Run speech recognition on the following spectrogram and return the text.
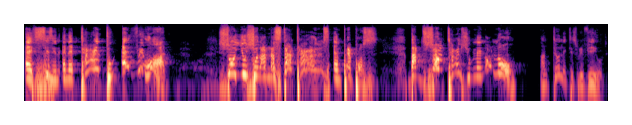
a season and a time to everyone. So you should understand times and purpose. But sometimes you may not know until it is revealed.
